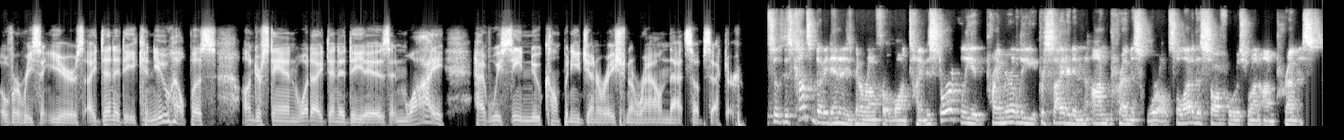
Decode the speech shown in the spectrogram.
over recent years. Identity. Can you help us understand what identity is and why have we seen new company generation around that subsector? So, this concept of identity has been around for a long time. Historically, it primarily presided in an on premise world. So, a lot of the software was run on premise.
